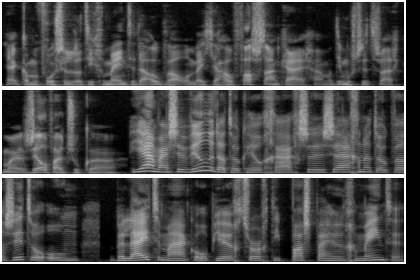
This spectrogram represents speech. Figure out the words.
Ja, ik kan me voorstellen dat die gemeenten daar ook wel een beetje houvast aan krijgen. Want die moesten het dus eigenlijk maar zelf uitzoeken. Ja, maar ze wilden dat ook heel graag. Ze zagen het ook wel zitten om beleid te maken op jeugdzorg die past bij hun gemeente.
